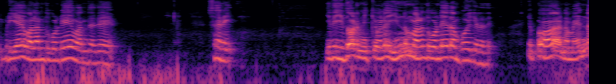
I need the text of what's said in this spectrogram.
இப்படியே வளர்ந்து கொண்டே வந்தது. சரி இது இதோடு நிற்கவில்லை இன்னும் வளர்ந்து கொண்டே தான் போகிறது. இப்போது நம்ம என்ன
